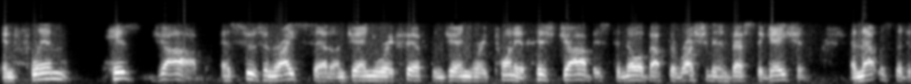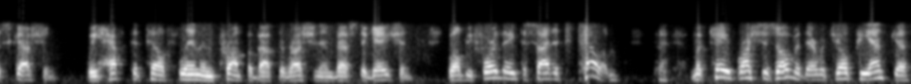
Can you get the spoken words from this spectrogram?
And Flynn, his job, as Susan Rice said on January 5th and January 20th, his job is to know about the Russian investigation. And that was the discussion. We have to tell Flynn and Trump about the Russian investigation. Well, before they decided to tell him, McCabe rushes over there with Joe Pientka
